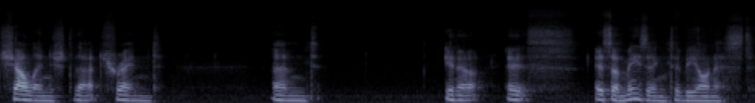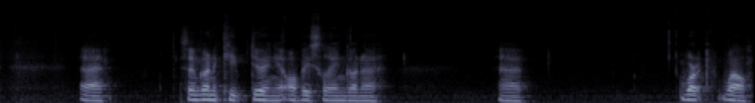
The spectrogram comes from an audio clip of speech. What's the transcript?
challenged that trend. And you know, it's it's amazing to be honest. Uh, so I'm going to keep doing it. Obviously, I'm going to uh, work well,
